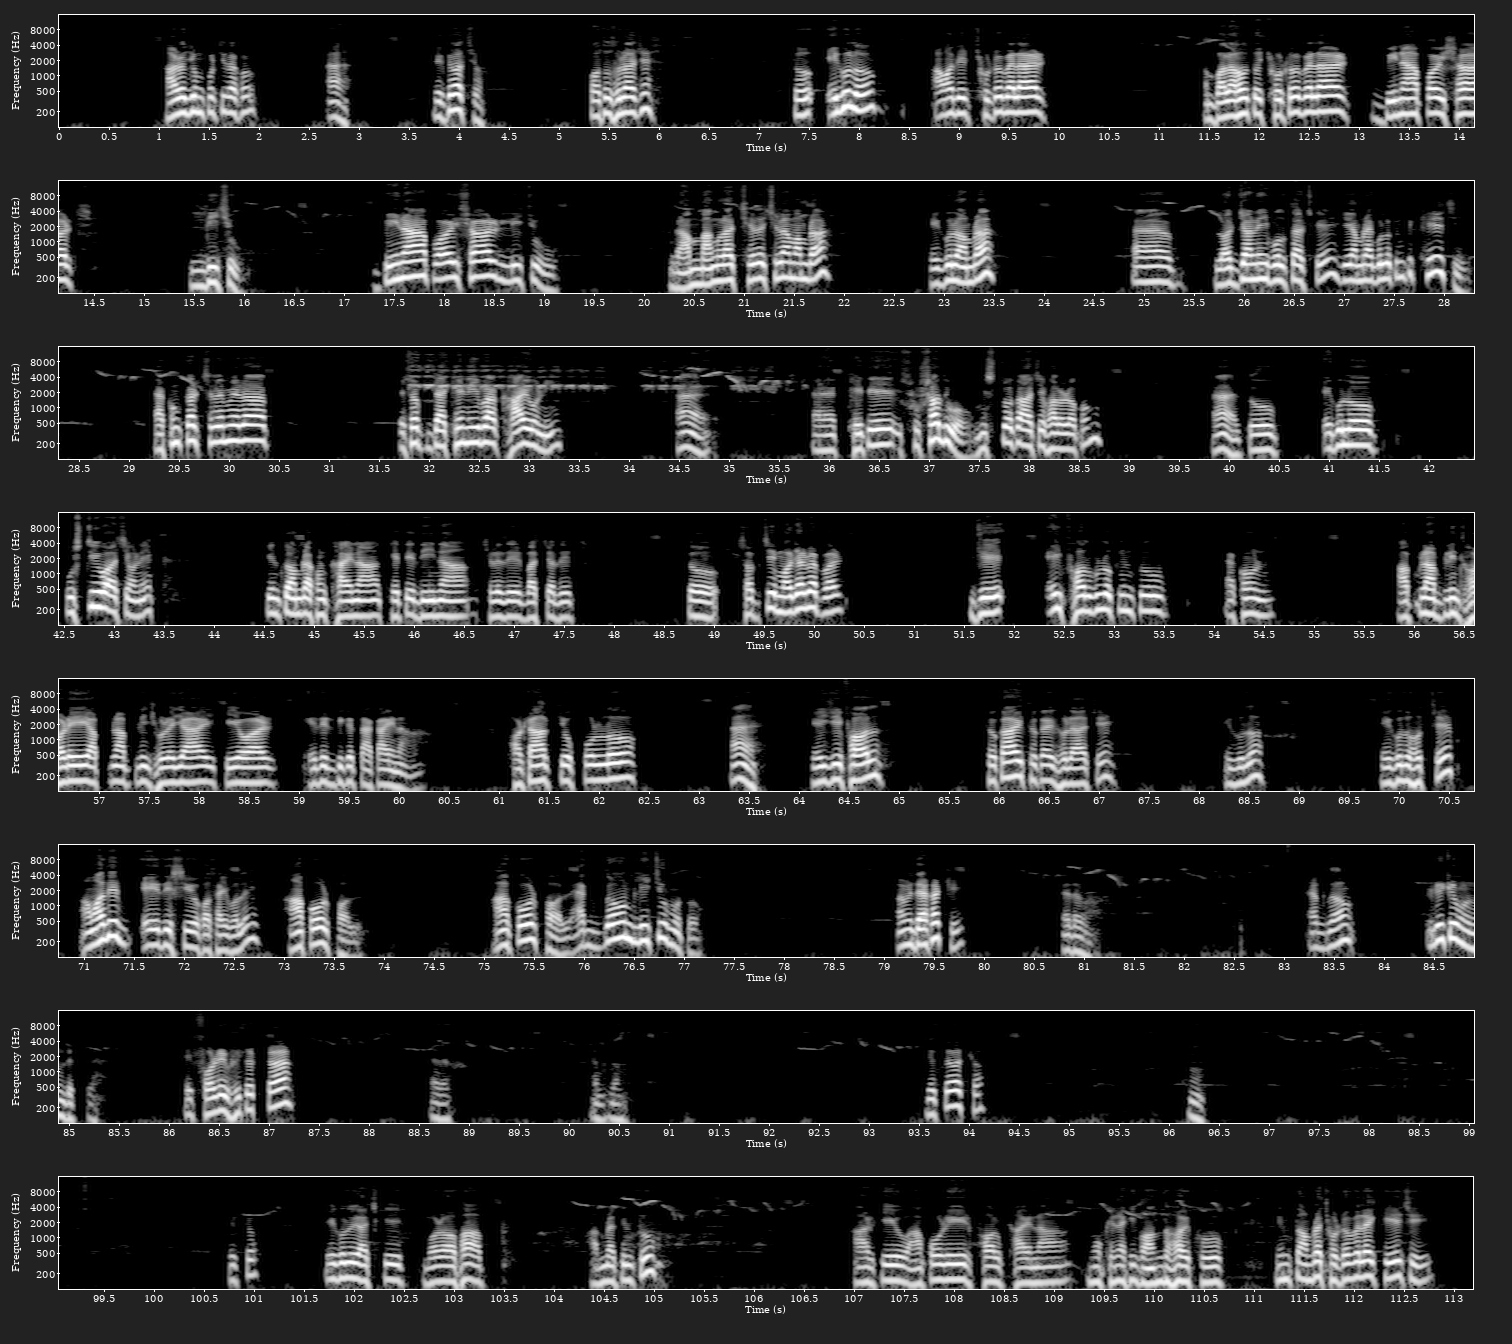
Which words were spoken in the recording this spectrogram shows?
আরও জুম করছি, দেখো। হ্যাঁ দেখতে পাচ্ছ? কত ধরে আছে? তো এগুলো আমাদের ছোটোবেলার, বলা হতো ছোটোবেলার বিনা পয়সার লিচু। বিনা পয়সার লিচু। গ্রাম বাংলার ছেলে ছিলাম আমরা। এগুলো আমরা লজ্জা নেই বলতে আজকে যে আমরা এগুলো কিন্তু খেয়েছি। এখনকার ছেলেমেয়েরা এসব দেখেনি বা খায়ও নি হ্যাঁ খেতে সুস্বাদুও, মিষ্টতা আছে ভালো রকম। হ্যাঁ তো এগুলো পুষ্টিও আছে অনেক। কিন্তু আমরা এখন খাই না, খেতে দিই না ছেলেদের, বাচ্চাদের। তো সবচেয়ে মজার ব্যাপার যে এই ফলগুলো কিন্তু এখন আপনা আপনি ধরে, আপনা আপনি ঝরে যায়, কেউ আর এদের দিকে তাকায় না। হঠাৎ চোখ পড়ল হ্যাঁ এই যে ফল, থোকায় থোকায় ধরে আছে এগুলো। এগুলো হচ্ছে আমাদের এই দেশীয় কথাই বলে, আঁকর ফল। আঁকর ফল, একদম লিচুর মতো। আমি দেখাচ্ছি। দেখো। একদম লিচুর মতো দেখতে। এই ফলের ভিতরটা দেখো। একদম। দেখতে পাচ্ছ? হুম। দেখছ? এগুলোই আজকে বড় অভাব। আমরা কিন্তু আর কেউ আঁকড়ের ফল খায় না, মুখে নাকি গন্ধ হয় খুব। কিন্তু আমরা ছোটোবেলায় খেয়েছি,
